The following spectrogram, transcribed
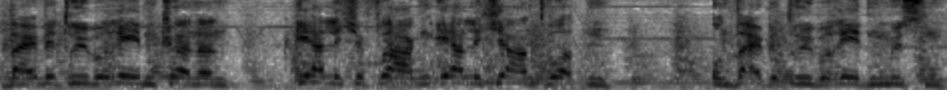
weil wir drüber reden können, ehrliche Fragen, ehrliche Antworten. Und weil wir drüber reden müssen.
